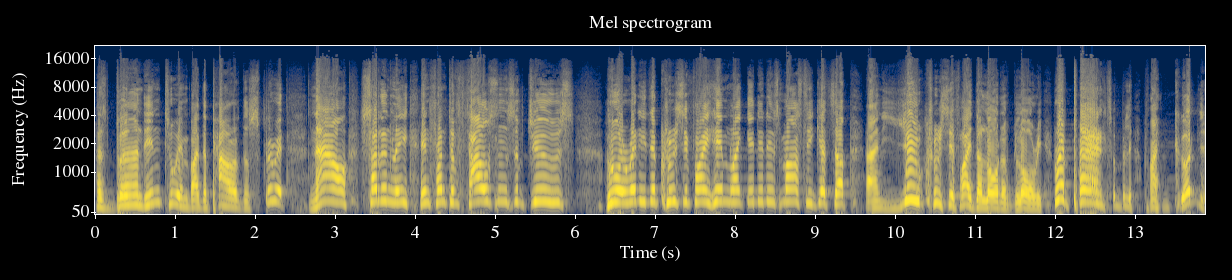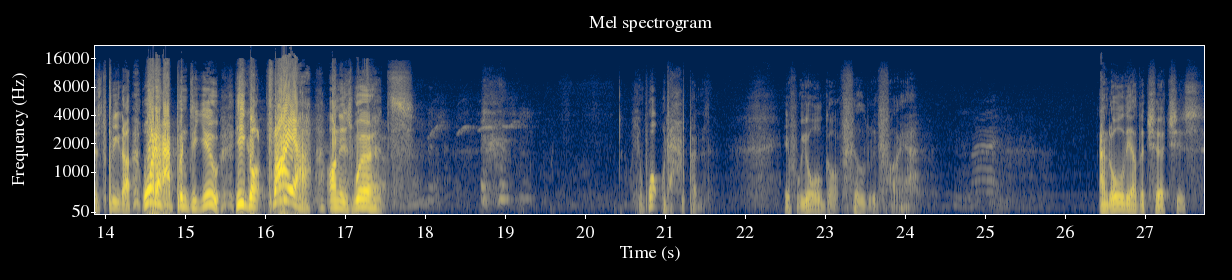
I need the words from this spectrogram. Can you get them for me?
has burned into him by the power of the Spirit. Now, suddenly, in front of thousands of Jews who are ready to crucify him like they did his master, he gets up and you crucified the Lord of glory. Repent. My goodness, Peter, what happened to you? He got fire on his words. What would happen if we all got filled with fire? And all the other churches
